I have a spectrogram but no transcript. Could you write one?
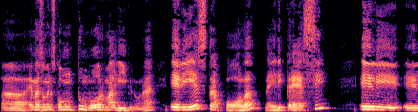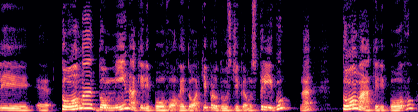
uh, é mais ou menos como um tumor maligno. Né? Ele extrapola, né? ele cresce, ele, ele é, toma, domina aquele povo ao redor que produz, digamos, trigo, né? toma aquele povo,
